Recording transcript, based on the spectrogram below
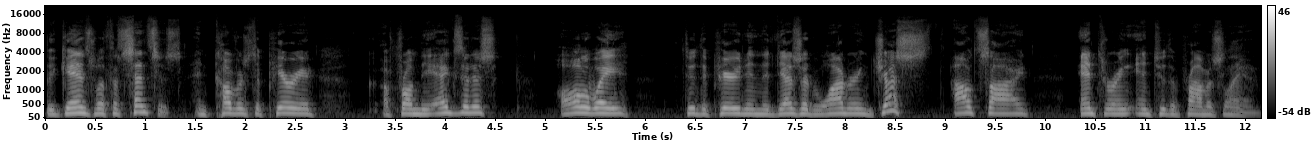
begins with a census and covers the period uh, from the Exodus all the way through the period in the desert wandering just outside entering into the promised land.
